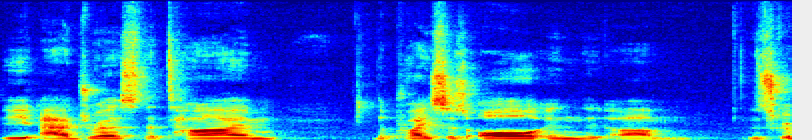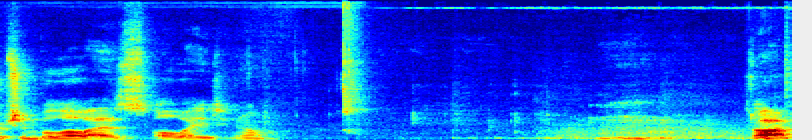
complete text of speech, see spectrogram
the address, the time, the prices, all in the um, description below, as always. You know. Mm. All right,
